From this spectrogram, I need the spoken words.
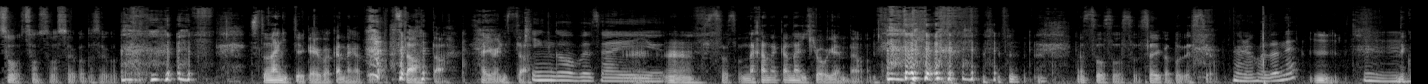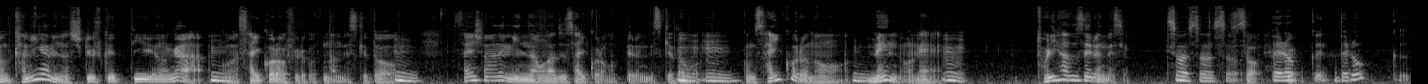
そうそうそうそういうことそういうこと。ちょっと何言ってるかよく分かんなかった。伝わったわ。最後に伝わった。キング・オブ・ザ・英雄うん、そうそうなかなかない表現だもんね。ま あそうそうそうそういうことですよ。なるほどね。うん。うんうん。でこの神々の祝福っていうのが、うん。このサイコロを振ることなんですけど、うん。最初はねみんな同じサイコロ持ってるんですけど、うんうん。このサイコロのうん。面をね、うん。取り外せるんですよ。そうそうそう。そう。ブロック。ブロック？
